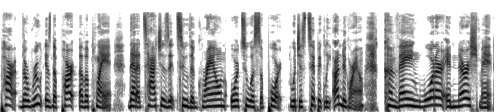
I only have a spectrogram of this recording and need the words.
part, the root is the part of a plant that attaches it to the ground or to a support, which is typically underground, conveying water and nourishment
